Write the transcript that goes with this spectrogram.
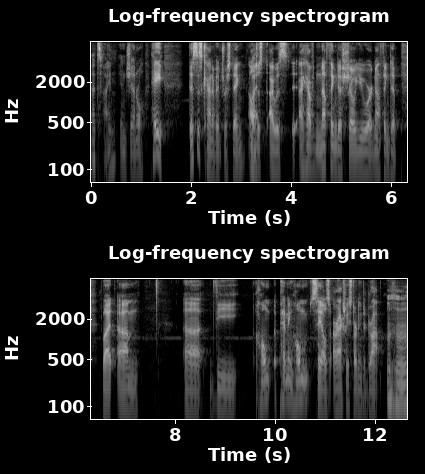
That's fine. in general? Hey, this is kind of interesting. I'll What? just I was I have nothing to show you or nothing to, but um, uh, the home pending home sales are actually starting to drop. Mm-hmm.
